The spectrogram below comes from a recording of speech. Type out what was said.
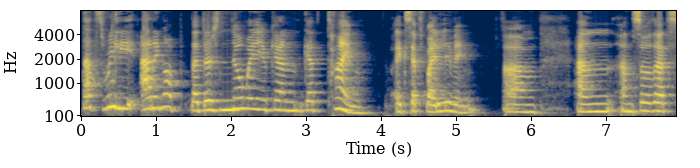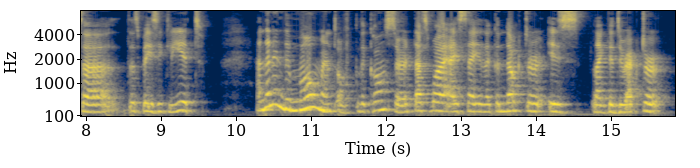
that's really adding up that there's no way you can get time except by living. Um, and and so that's uh, that's basically it. And then in the moment of the concert that's why i say the conductor is like the director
